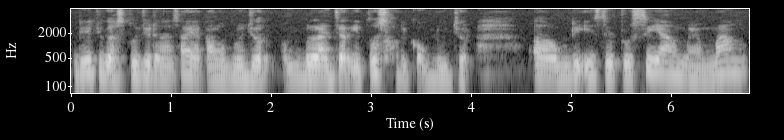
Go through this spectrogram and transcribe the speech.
dia juga setuju dengan saya kalau belajar belajar itu sorry kok belajar uh, di institusi yang memang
